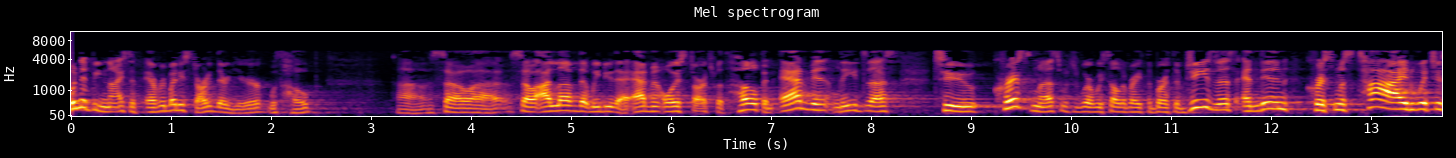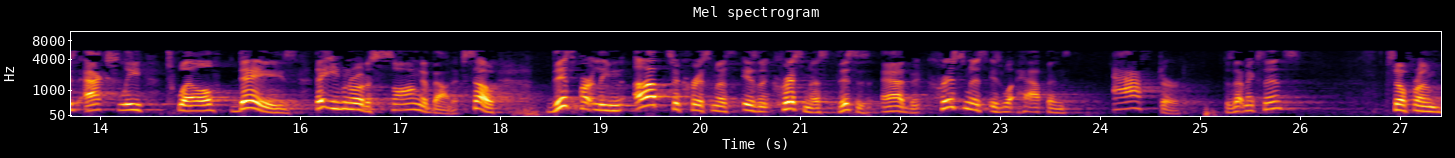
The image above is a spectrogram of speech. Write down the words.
Wouldn't it be nice if everybody started their year with hope? Uh, so, uh, so I love that we do that. Advent always starts with hope, and Advent leads us to Christmas, which is where we celebrate the birth of Jesus, and then Christmas Tide, which is actually 12 days. They even wrote a song about it. So, this part leading up to Christmas isn't Christmas. This is Advent. Christmas is what happens after. Does that make sense? So from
